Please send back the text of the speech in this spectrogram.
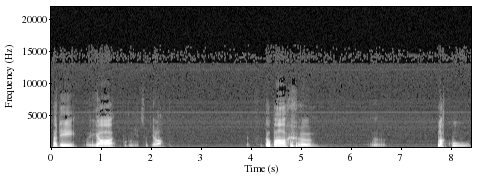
Tady já budu něco dělat. V dobách eh, eh, tlaků,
